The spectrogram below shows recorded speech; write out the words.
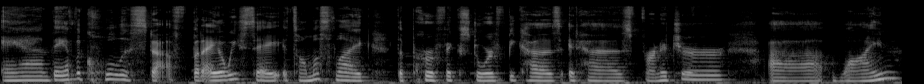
and they have the coolest stuff. But I always say it's almost like the perfect store because it has furniture, uh, wine,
